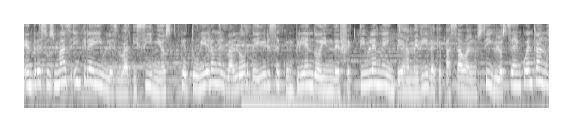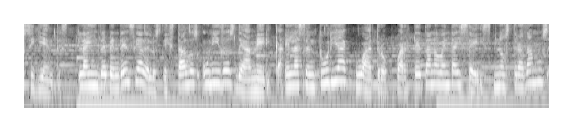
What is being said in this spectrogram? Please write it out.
Entre sus más increíbles vaticinios, que tuvieron el valor de irse cumpliendo indefectiblemente a medida que pasaban los siglos, se encuentran los siguientes. La independencia de los Estados Unidos de América. En la centuria 4, cuarteta 96, Nostradamus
